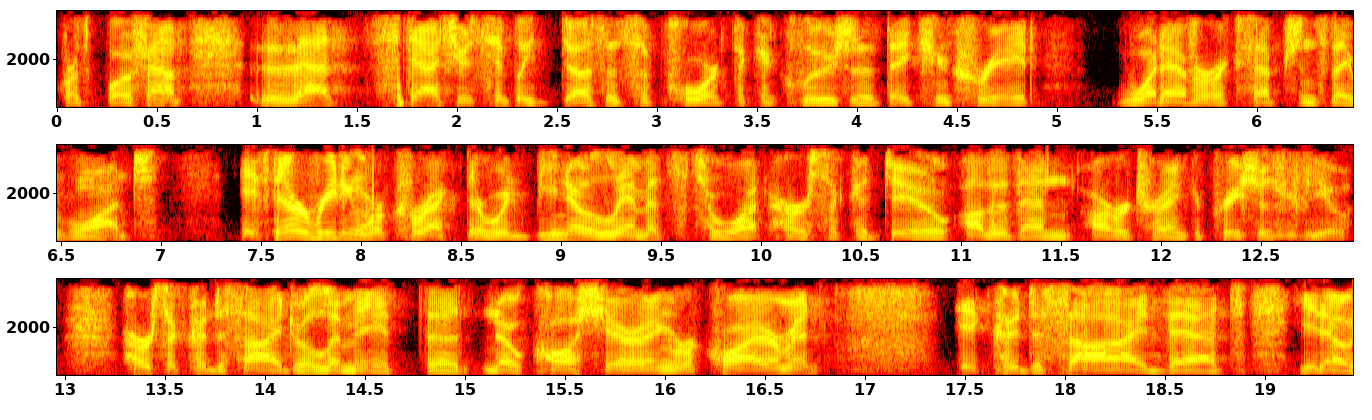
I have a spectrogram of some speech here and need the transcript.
court's both found, that statute simply doesn't support the conclusion that they can create whatever exceptions they want. If their reading were correct, there would be no limits to what HRSA could do other than arbitrary and capricious review. HRSA could decide to eliminate the no-cost-sharing requirement. It could decide that, you know,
